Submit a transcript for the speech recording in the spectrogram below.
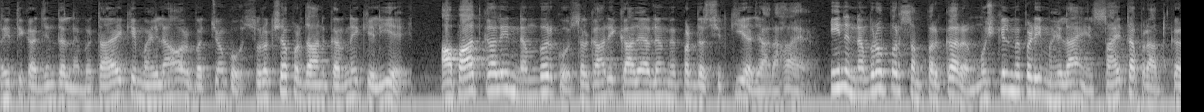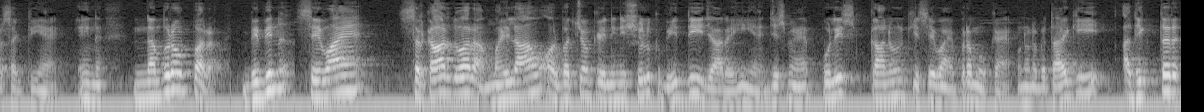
रितिका जिंदल ने बताया कि महिलाओं और बच्चों को सुरक्षा प्रदान करने के लिए आपातकालीन नंबर को सरकारी कार्यालय में प्रदर्शित किया जा रहा है। इन नंबरों पर संपर्क कर मुश्किल में पड़ी महिलाएँ सहायता प्राप्त कर सकती हैं। इन नंबरों पर विभिन्न सेवाएँ सरकार द्वारा महिलाओं और बच्चों के निःशुल्क भी दी जा रही हैं, जिसमें पुलिस कानून की सेवाएँ प्रमुख हैं। उन्होंने बताया कि अधिकतर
